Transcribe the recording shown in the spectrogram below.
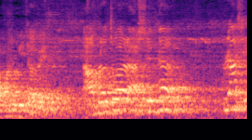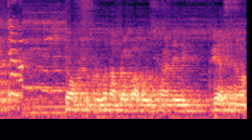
মহান বিজয়। আমরা তো আর আসেন না। অংশগ্রহণ আমরা পাবো সেখানে ক্রিয়া সিনেমা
